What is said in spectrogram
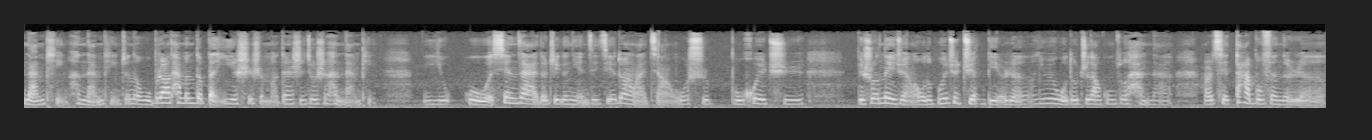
难评，很难评。真的，我不知道他们的本意是什么，但是就是很难评。以我现在的这个年纪阶段来讲，我是不会去，比如说内卷了，我都不会去卷别人，因为我都知道工作很难，而且大部分的人，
